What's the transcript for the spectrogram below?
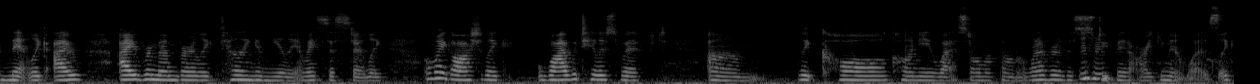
admit like i i remember like telling amelia my sister like oh my gosh like why would taylor swift um like call kanye west on the phone or whatever the Mhm. stupid argument was like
